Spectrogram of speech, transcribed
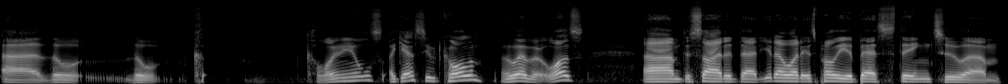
uh, the the co- colonials, I guess you would call them, whoever it was, um, decided that you know what, it's probably the best thing to um,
